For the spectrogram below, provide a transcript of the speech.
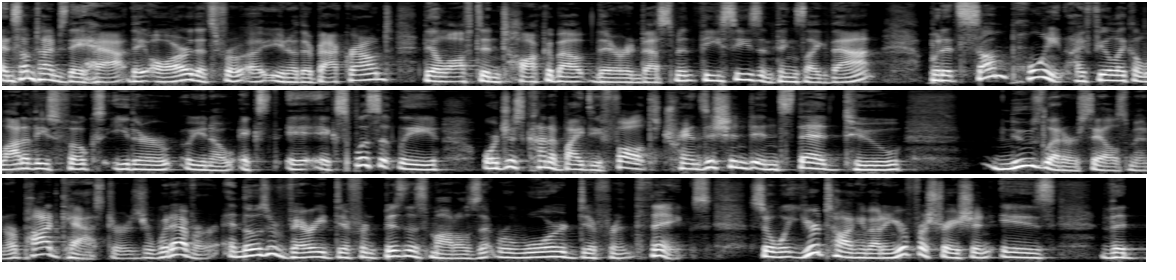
and sometimes they have they are that's from uh, you know their background. They'll often talk about their investment theses and things like that. But at some point i feel like a lot of these folks either you know ex- explicitly or just kind of by default transitioned instead to newsletter salesmen or podcasters or whatever. And those are very different business models that reward different things. So what you're talking about in your frustration is the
